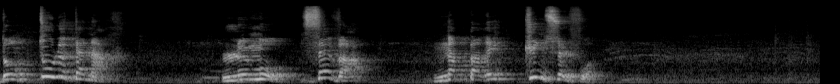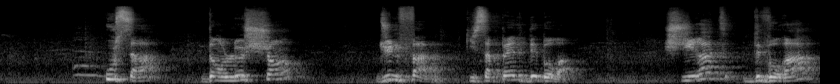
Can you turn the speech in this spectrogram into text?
Dans tout le Tanakh, le mot tseva n'apparaît qu'une seule fois. Où ça Dans le chant d'une femme qui s'appelle Déborah. Shirat Dvorah,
